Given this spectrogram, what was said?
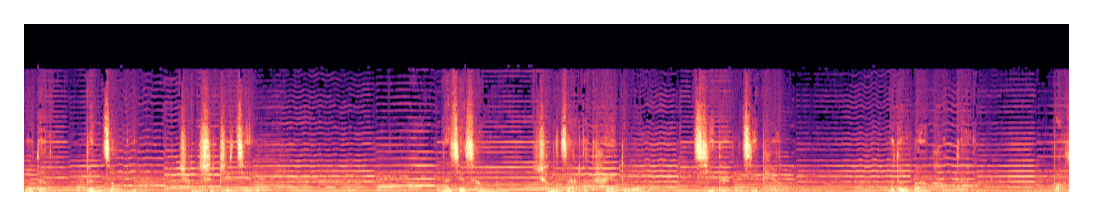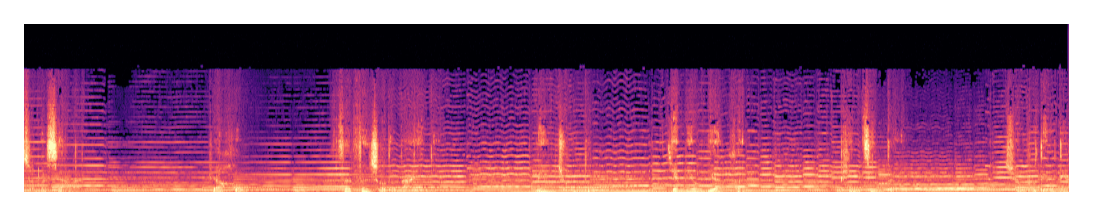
顾地奔走于城市之间。那些曾承载了太多期待的机票，我都完好的保存了下来。然后，在分手的那一年，没有冲动，也没有怨恨，平静的全部丢掉。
